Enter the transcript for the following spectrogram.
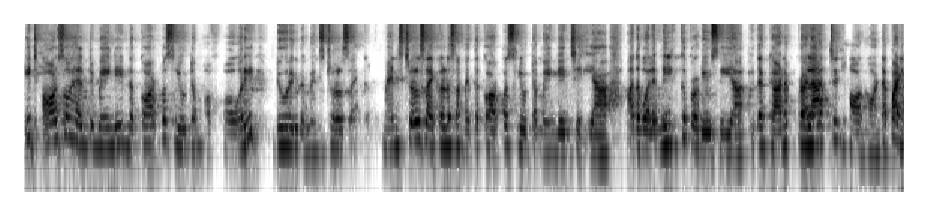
it also help to maintain the corpus luteum of ovary during the menstrual cycle. Menstrual സൈക്കിളിന്റെ സമയത്ത് കോർപ്പസ് ലൂട്ടം മെയിന്റെയിൻ ചെയ്യുക അതുപോലെ മിൽക്ക് പ്രൊഡ്യൂസ് ചെയ്യുക ഇതൊക്കെയാണ് പ്രൊലാക്റ്റിൻ ഹോർമോണിന്റെ പണി.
